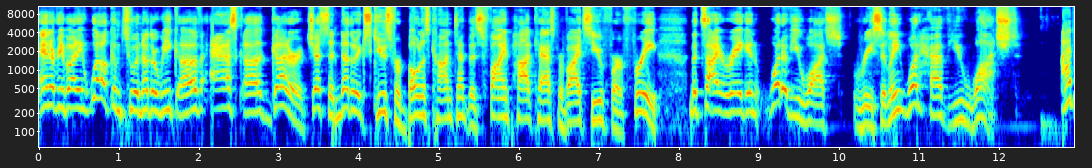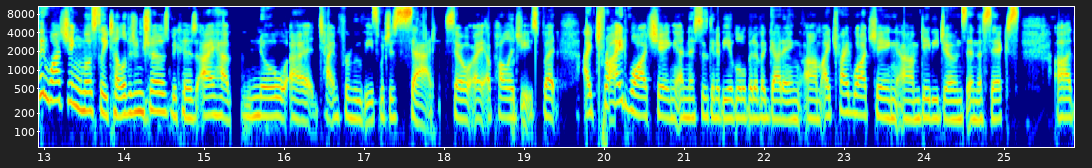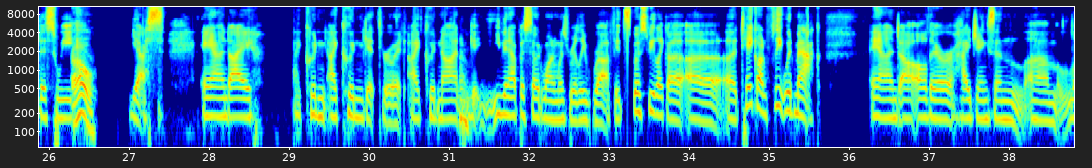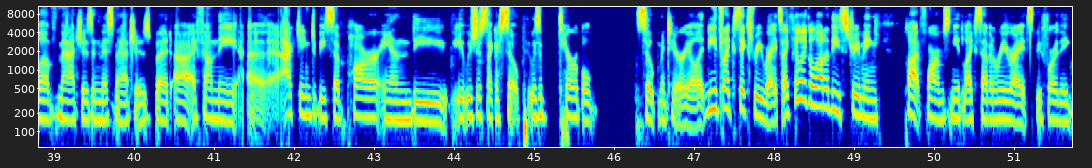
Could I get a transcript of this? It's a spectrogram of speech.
And everybody, welcome to another week of Ask a Gutter. Just another excuse for bonus content this fine podcast provides to you for free. Natalia Reagan, what have you watched recently? What have you watched? I've been watching mostly television shows because I have no uh, time for movies, which is sad. So I apologies, but I tried watching, and this is going to be a little bit of a gutting. Um, I tried watching um, Daisy Jones and the Six uh, this week. Oh, yes, and I I couldn't I couldn't get through it. I could not get even episode one was really rough. It's supposed to be like a a, a take on Fleetwood Mac and uh, all their hijinks and um, love matches and mismatches. But uh, I found the uh, acting to be subpar and the it was just like a soap. It was a terrible soap material. It needs like six rewrites. I feel like a lot of these streaming platforms need like seven rewrites before they,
